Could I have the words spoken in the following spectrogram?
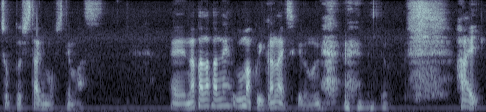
ちょっとしたりもしてます。えーなかなかね、うまくいかないですけどもね。はい。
